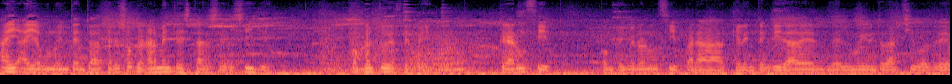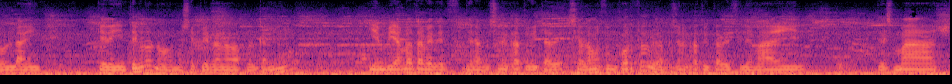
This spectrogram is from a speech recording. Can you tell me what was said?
Hay, hay algún intento de hacer eso, pero realmente es tan sencillo. Coger tu DCP, crear un zip, comprimirlo en un zip para que la integridad del, del movimiento de archivos de online quede íntegro, no, no se pierda nada por el camino, y enviarlo a través de, de las versiones gratuitas, de, si hablamos de un corto, de las versiones gratuitas de Filemail, de Smash,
